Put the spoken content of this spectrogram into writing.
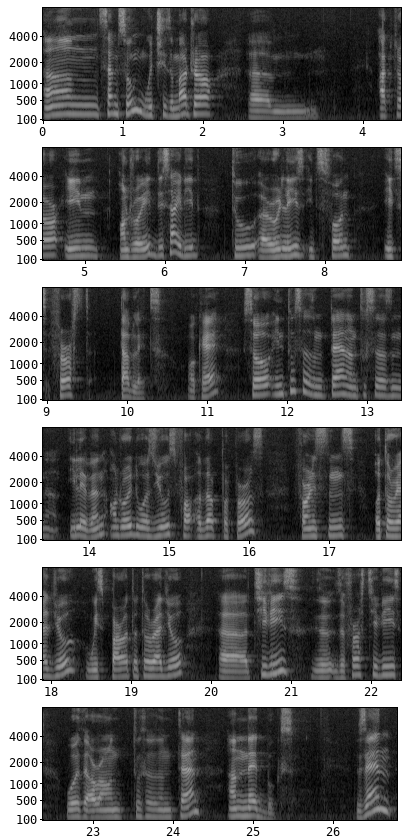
and Samsung, which is a major um, actor in Android decided to uh, release its phone, its first tablet. Okay, so in 2010 and 2011, Android was used for other purposes. For instance, autoradio with Parrot Autoradio, uh, TVs. The, the first TVs was around 2010, and netbooks. Then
